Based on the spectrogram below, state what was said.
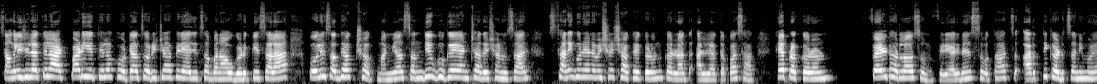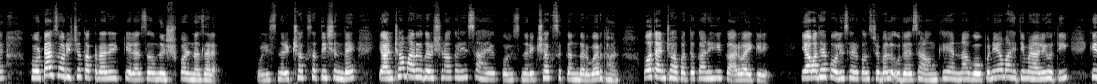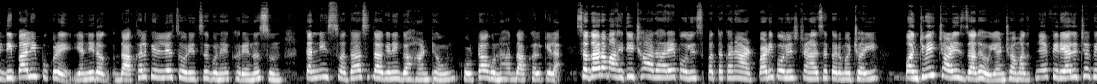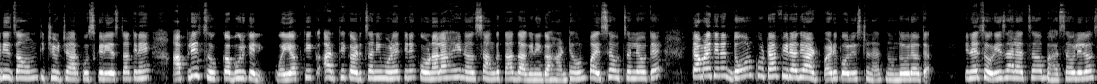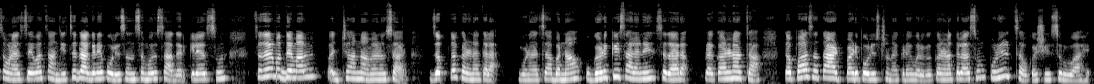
सांगली जिल्ह्यातील आटपाडी येथील खोट्या चोरीच्या फिर्यादीचा बनाव उघडकीस आला पोलीस अधीक्षक मान्य संदीप घुगे यांच्या आदेशानुसार स्थानिक गुन्हे अन्वेषण शाखेकडून करण्यात आलेल्या तपासात हे प्रकरण फेल ठरलं असून फिर्यादीने स्वतःच आर्थिक अडचणीमुळे खोट्या चोरीच्या तक्रारी केल्याचं निष्पन्न झालं. पोलीस निरीक्षक सतीश शिंदे यांच्या मार्गदर्शनाखाली सहाय्यक पोलीस निरीक्षक सिकंदर वर्धन व त्यांच्या पथकाने ही कारवाई केली. यामध्ये police head constable Uday Salunkhe यांना गोपनीय माहिती मिळाली होती की दीपाली पुकळे यांनी दाखल केलेले चोरीचे गुन्हे खरे नसून त्यांनी स्वतःच दागिने गहाण ठेवून खोटा गुन्हा दाखल केला. सदर माहितीच्या आधारे पोलीस पथकाने आटपाडी पोलीस ठाण्याचे कर्मचारी पंचवीस चाळीस जाधव यांच्या मदतीने फिर्यादीच्या घरी जाऊन तिची विचारपूस केली असता तिने आपली चूक कबूल केली. वैयक्तिक आर्थिक अडचणीमुळे तिने कोणालाही न सांगता दागिने गहाण ठेवून पैसे उचलले होते. त्यामुळे तिने दोन खोट्या फिर्यादी आटपाडी पोलीस ठाण्यात नोंदवल्या होत्या. तिने चोरी झाल्याचं भासवलेलं सोन्याचे व चांदीचे दागिने पोलिसांसमोर सादर केले असून सदर मुद्देमाल पंचनाम्यानुसार जप्त करण्यात आला. गुन्ह्याचा बनाव उघडकीस आल्याने सदर प्रकरणाचा तपास आता आटपाडी पोलीस ठाण्याकडे वर्ग करण्यात आला असून पुढील चौकशी सुरू आहे.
